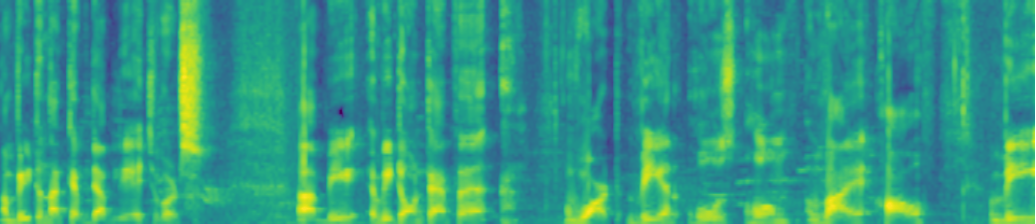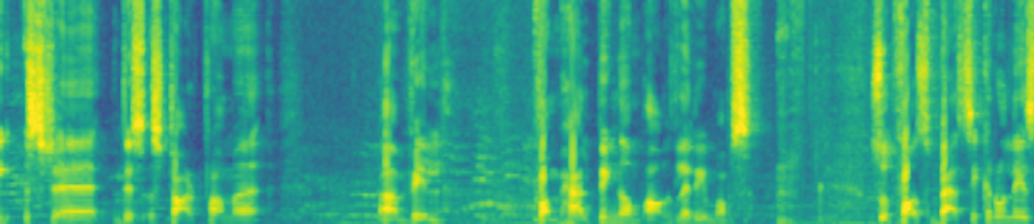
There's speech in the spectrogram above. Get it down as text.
Uh, we do not have wh words. Uh, we we don't have uh, what where whose whom why how. We uh, this start from a, will from helping verb auxiliary verbs. So first basic rule is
